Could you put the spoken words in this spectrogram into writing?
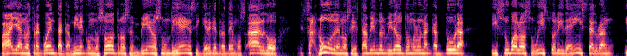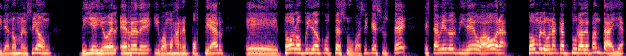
Vaya a nuestra cuenta, camine con nosotros, envíenos un DM si quiere que tratemos algo, salúdenos, si está viendo el video, tómale una captura y súbalo a su history de Instagram y denos mención DJ Joel RD y vamos a repostear eh, todos los videos que usted suba. Así que si usted está viendo el video ahora, tómele una captura de pantalla,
